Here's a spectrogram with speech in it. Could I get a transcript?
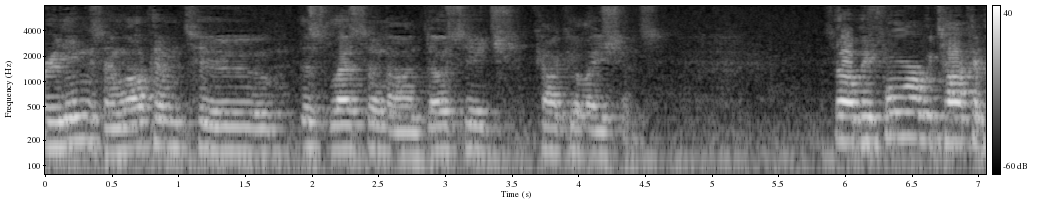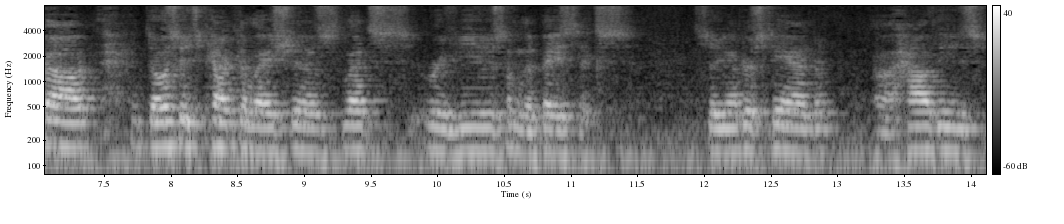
Greetings and welcome to this lesson on dosage calculations. So before we talk about dosage calculations, let's review some of the basics so you understand uh, how these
